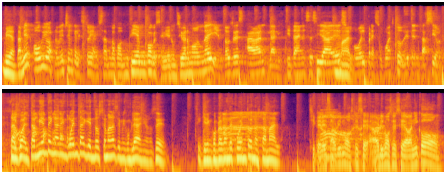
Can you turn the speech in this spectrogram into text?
bien. También, obvio, aprovechen que les estoy avisando con tiempo que se viene un Cyber Monday y entonces hagan la listita de necesidades Mal. o el presupuesto de tentaciones. Tal cual. También Ambas tengan en cuenta que en dos semanas es mi cumpleaños, no sé. Si quieren comprar con Ah. descuento, no está mal. Si querés, No, abrimos, no ese, abrimos ese abanico.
